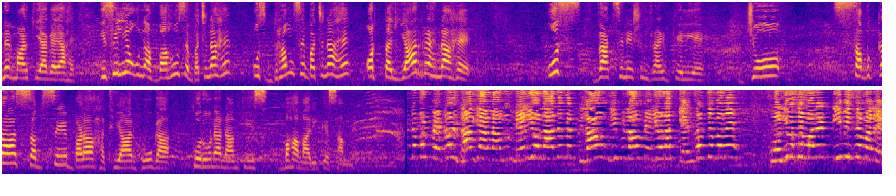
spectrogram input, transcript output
निर्माण किया गया है। इसीलिए उन अफवाहों से बचना है, उस भ्रम से बचना है और तैयार रहना है उस वैक्सीनेशन ड्राइव के लिए जो सबका सबसे बड़ा हथियार होगा। कोरोना नाम की इस महामारी के सामने। पेट्रोल डाल के आना मेरी औलाद है मैं पिलाऊँगी पिलाऊं मेरी औलाद कैंसर से मरे पोलियो से मरे टीबी से मरे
